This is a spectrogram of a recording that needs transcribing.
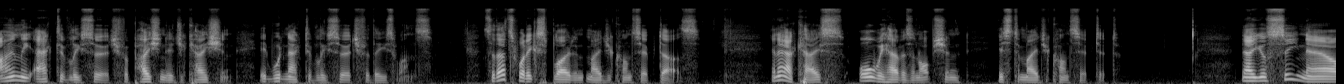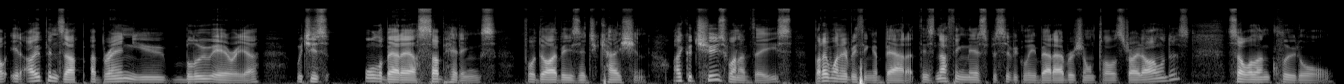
only actively search for patient education. It wouldn't actively search for these ones. So that's what explode and major concept does. In our case, all we have as an option is to major concept it. Now you'll see now it opens up a brand new blue area which is all about our subheadings for diabetes education. I could choose one of these, but I want everything about it. There's nothing there specifically about Aboriginal and Torres Strait Islanders, so I'll include all.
